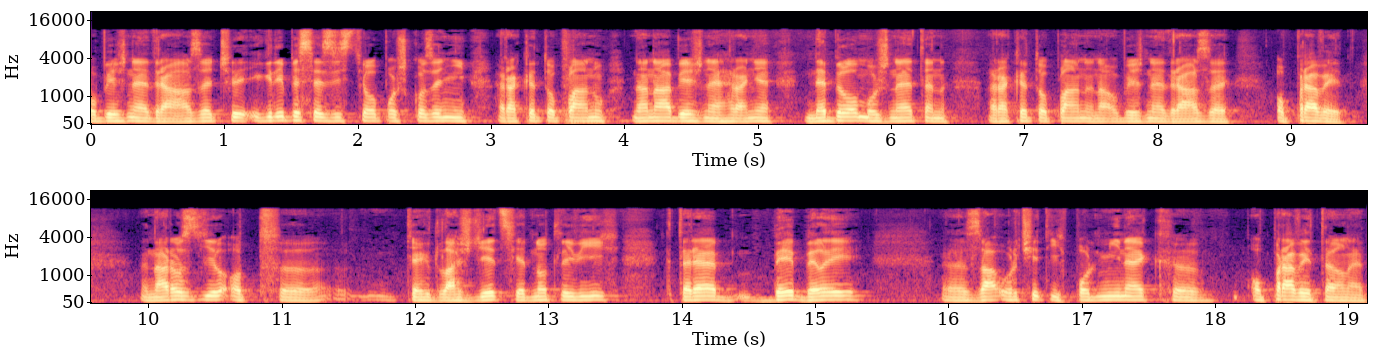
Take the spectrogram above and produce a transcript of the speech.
oběžné dráze, čili i kdyby se zjistilo poškození raketoplánu na náběžné hraně, nebylo možné ten raketoplán na oběžné dráze opravit. Na rozdíl od eh, těch dlaždic jednotlivých, které by byly eh, za určitých podmínek eh, opravitelné,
